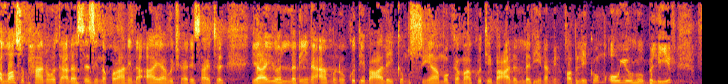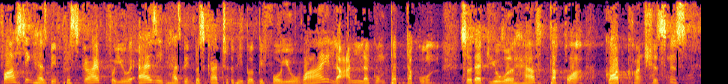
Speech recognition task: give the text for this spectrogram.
Allah subhanahu wa ta'ala says in the Quran in the ayah which I recited, Ya ayyuhalladhina amanu kutiba alaykum siyamu kama kutiba ala alladhina min qablikum. O you who believe, fasting has been prescribed for you as it has been prescribed to the people before you. Why? لَعَلَّكُمْ تَتَّقُونَ So that you will have taqwa, God consciousness,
